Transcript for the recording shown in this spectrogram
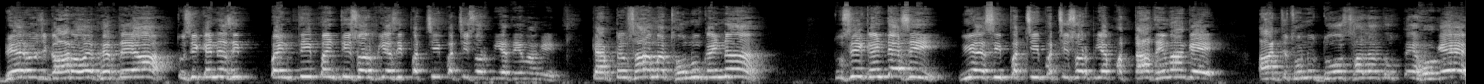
ਬੇਰੁਜ਼ਗਾਰ ਹੋਏ ਫਿਰਦੇ ਆ। ਤੁਸੀਂ ਕਹਿੰਦੇ ਅਸੀਂ 35 3500 ਰੁਪਏ ਅਸੀਂ 25 2500 ਰੁਪਏ ਦੇਵਾਂਗੇ। ਕੈਪਟਨ ਸਾਹਿਬ, ਮੈਂ ਤੁਹਾਨੂੰ ਕਹਿਣਾ ਤੁਸੀਂ ਕਹਿੰਦੇ ਸੀ ਵੀ ਅਸੀਂ 25 2500 ਰੁਪਏ ਪੱਤਾ ਦੇਵਾਂਗੇ। ਅੱਜ ਤੁਹਾਨੂੰ 2 ਸਾਲਾਂ ਤੋਂ ਉੱਤੇ ਹੋ ਗਏ,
